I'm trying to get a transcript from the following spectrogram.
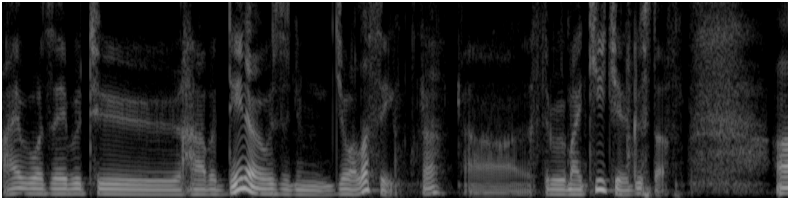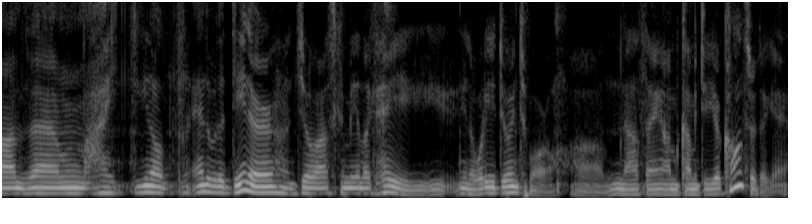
I was able to have a dinner with Joe Alessi uh, through my teacher, Gustav. And then I, you know, end of the dinner, Joe asked me like, "Hey, you, you know, what are you doing tomorrow?" Um, nothing. I'm coming to your concert again.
